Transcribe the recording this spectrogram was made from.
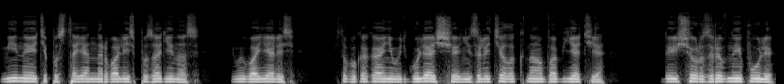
Мины эти постоянно рвались позади нас, и мы боялись, чтобы какая-нибудь гулящая не залетела к нам в объятия, да еще разрывные пули,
